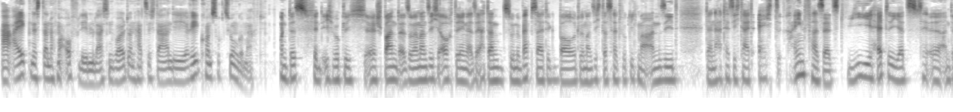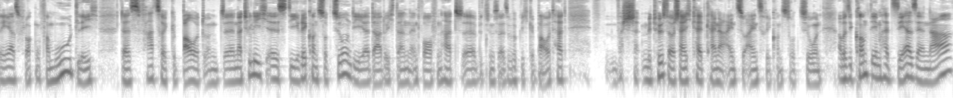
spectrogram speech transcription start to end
Ereignis dann nochmal aufleben lassen wollte und hat sich da an die Rekonstruktion gemacht. Und das finde ich wirklich äh, spannend. Also wenn man sich auch den, also er hat dann so eine Webseite gebaut, wenn man sich das halt wirklich mal ansieht, dann hat er sich da halt echt reinversetzt. Wie hätte jetzt äh, Andreas Flocken vermutlich das Fahrzeug gebaut? Und äh, natürlich ist die Rekonstruktion, die er dadurch dann entworfen hat, beziehungsweise wirklich gebaut hat, mit höchster Wahrscheinlichkeit keine 1 zu 1 Rekonstruktion. Aber sie kommt dem halt sehr, sehr nah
